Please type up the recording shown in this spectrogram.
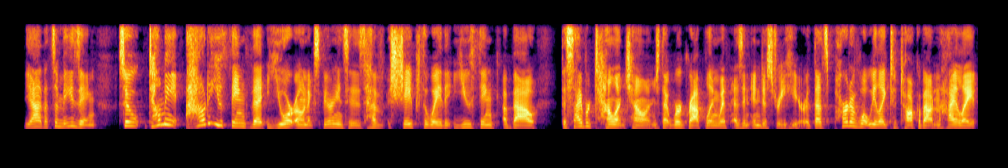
Yeah, that's amazing. So tell me, how do you think that your own experiences have shaped the way that you think about the cyber talent challenge that we're grappling with as an industry here? That's part of what we like to talk about and highlight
